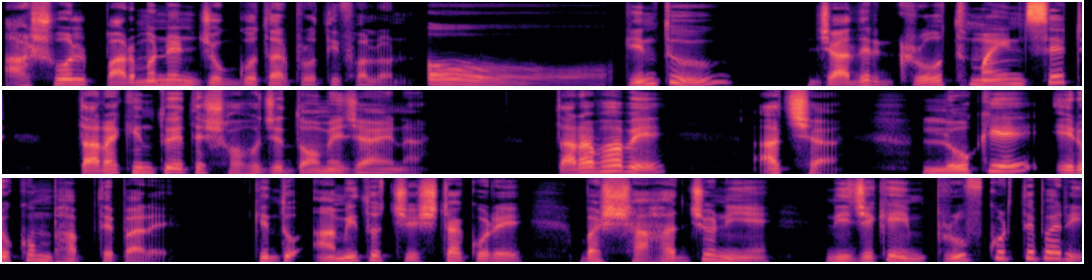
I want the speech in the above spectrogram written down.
আসল পার্মানেন্ট যোগ্যতার প্রতিফলন। ও। কিন্তু যাদের গ্রোথ মাইন্ডসেট তারা কিন্তু এতে সহজে দমে যায় না। তারা ভাবে আচ্ছা লোকে এরকম ভাবতে পারে। কিন্তু আমি তো চেষ্টা করে বা সাহায্য নিয়ে নিজেকে ইমপ্রুভ করতে পারি।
